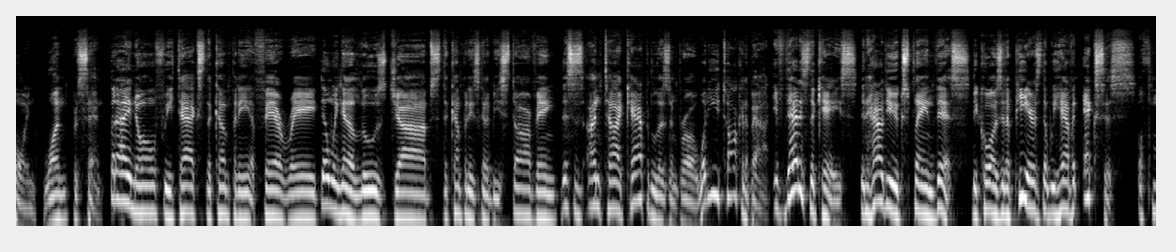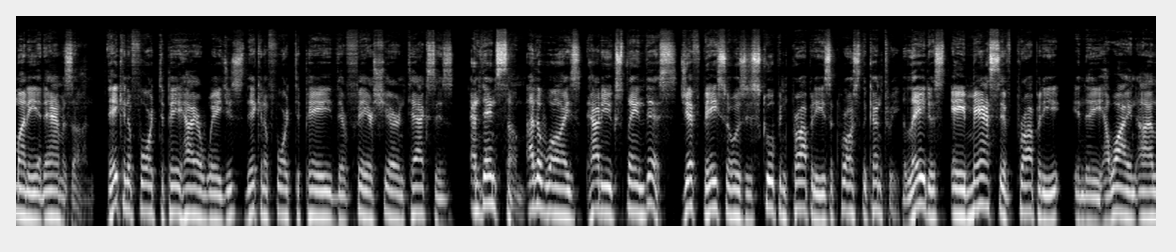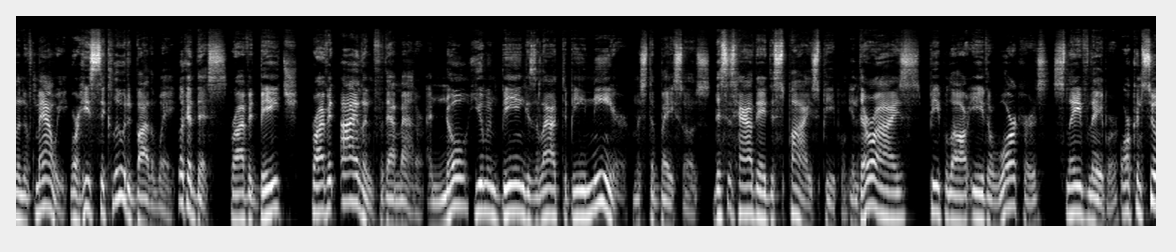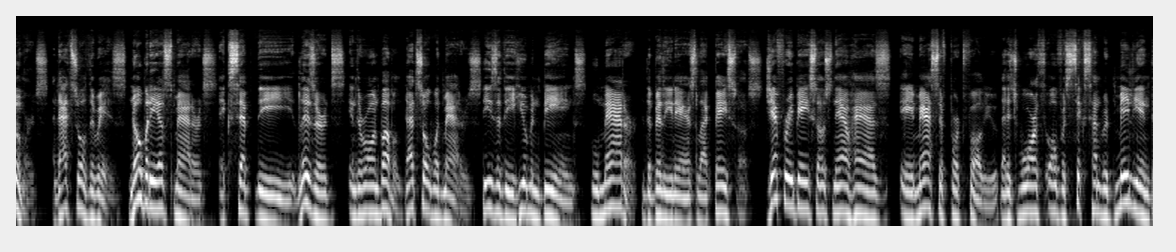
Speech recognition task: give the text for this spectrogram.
5.1%. But I know if we tax the company a fair rate, then we're gonna lose jobs, the company's gonna be starving. This is anti capitalism, bro. What are you talking about? If that is the case, then how do you explain this? Because it appears that we have an excess of money at Amazon. They can afford to pay higher wages, they can afford to pay their fair share in taxes, and then some. Otherwise, how do you explain this? Jeff Bezos is scooping properties across the country. The latest, a massive property in the Hawaiian island of Maui, where he's secluded, by the way. Look at this private beach, private island for that matter, and no human being is allowed to be near Mr. Bezos. This is how they despise people. In their eyes, people are either workers, slave labor, or consumers, and that's all there is. Nobody else matters except the lizards in their own bubble. That's all what matters. These are the human beings who matter the billionaires like Bezos. Jeffrey Bezos now has a massive portfolio that is worth over $600 million.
